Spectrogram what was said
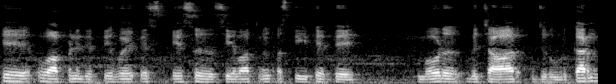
ਕਿ ਉਹ ਆਪਣੇ ਦਿੱਤੇ ਹੋਏ ਇਸ ਇਸ ਸੇਵਾ ਤੋਂ ਅਸਤੀਫੇ ਤੇ ਮੁੜ ਵਿਚਾਰ ਜ਼ਰੂਰ ਕਰਨ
